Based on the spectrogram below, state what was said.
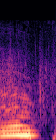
Mm-hmm.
